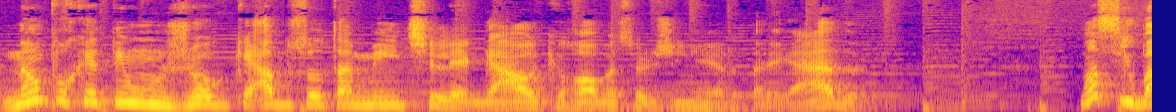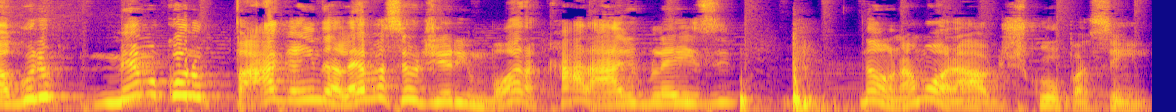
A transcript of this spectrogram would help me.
Não porque tem um jogo que é absolutamente legal que rouba seu dinheiro, tá ligado? Nossa, e o bagulho, mesmo quando paga, ainda leva seu dinheiro embora? Caralho, Blaze. Não, na moral, desculpa, assim.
